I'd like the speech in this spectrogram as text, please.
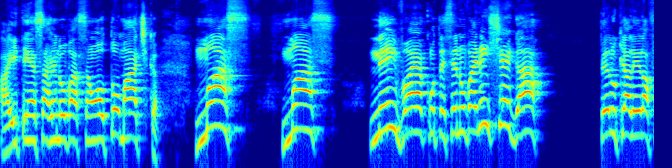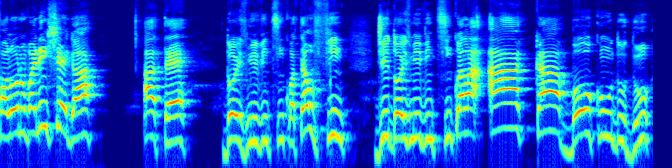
aí tem essa renovação automática. Mas, mas, nem vai acontecer, não vai nem chegar, pelo que a Leila falou, não vai nem chegar até 2025, até o fim de 2025, ela acabou com o Dudu.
